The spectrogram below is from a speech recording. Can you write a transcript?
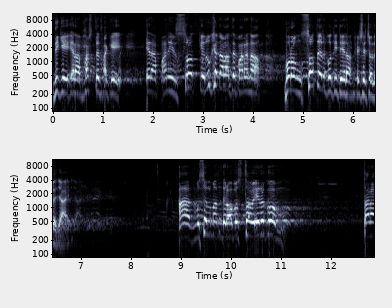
দিকে এরা ভাসতে থাকে। এরা পানির স্রোতকে রুখে দাঁড়াতে পারে না, বরং স্রোতের গতিতে এরা ভেসে চলে যায়। আজ মুসলমানদের অবস্থাও এরকম। তারা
